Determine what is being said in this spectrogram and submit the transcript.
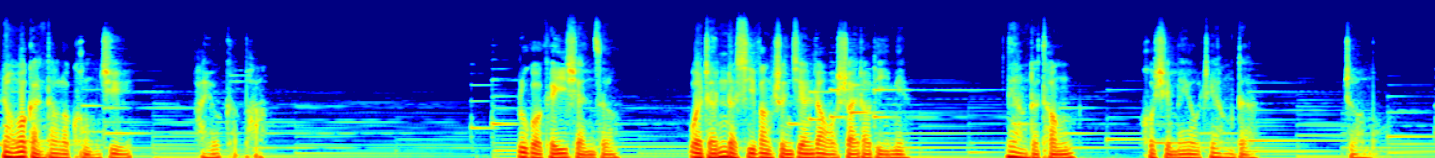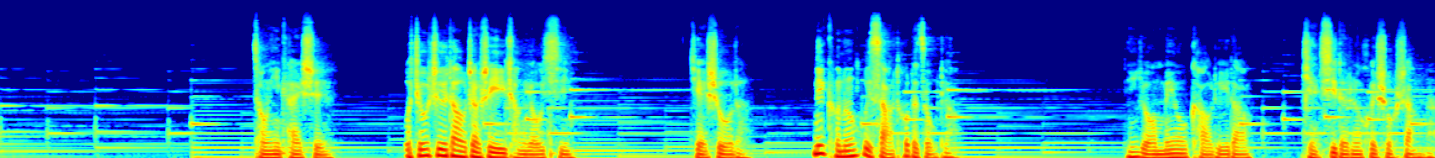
让我感到了恐惧，还有可怕。如果可以选择，我真的希望瞬间让我摔到地面，那样的疼，或许没有这样的折磨。从一开始，我就知道这是一场游戏。结束了，你可能会洒脱的走掉。你有没有考虑到，演戏的人会受伤呢？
